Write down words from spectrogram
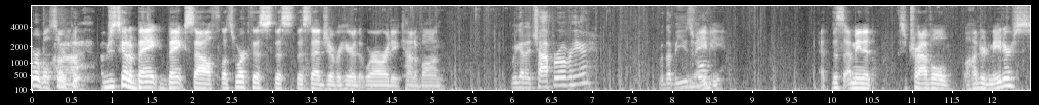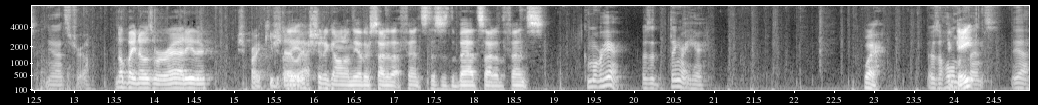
Horrible circle. Uh, I'm just gonna bank bank south. Let's work this this this edge over here that we're already kind of on. We got a chopper over here. Would that be useful? Maybe. At this, I mean, it, to travel 100 meters. Yeah, that's true. Nobody knows where we're at either. Should probably keep it that Actually, way. I should have gone on the other side of that fence. This is the bad side of the fence. Come over here. There's a thing right here. Where? There's a hole in gate? the fence. Yeah.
